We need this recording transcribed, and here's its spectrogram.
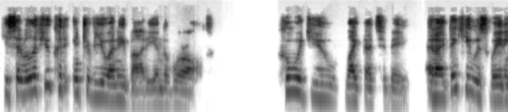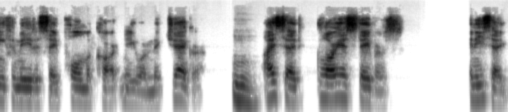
he said, Well, if you could interview anybody in the world, who would you like that to be? And I think he was waiting for me to say Paul McCartney or Mick Jagger. Mm. I said, Gloria Stavers. And he said,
